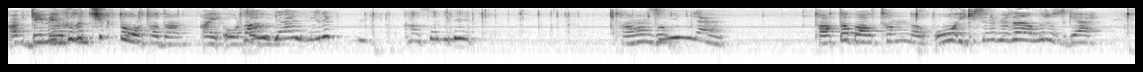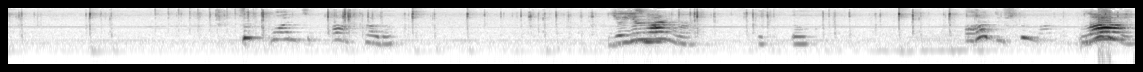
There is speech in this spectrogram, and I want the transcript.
Abi demir Ben- kılıç çıktı ortadan. Ay ortadan. Tam gel herif kasabilir. Tamam dur. Sinirler. Tahta baltam da. O ikisini birden alırız gel. Çık. Ah pardon. Yayın var mı? Yok. Aha düştüm lan. La. Nerede?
